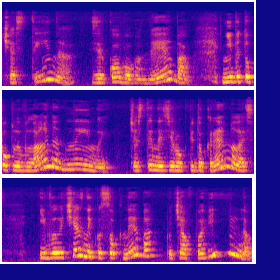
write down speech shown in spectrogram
частина зіркового неба нібито попливла над ними, частина зірок відокремилась, і величезний кусок неба почав повільно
